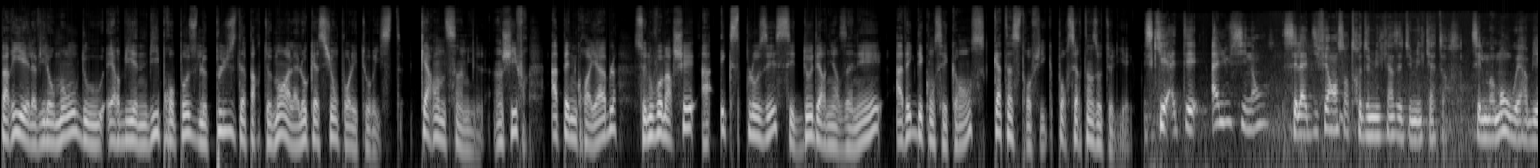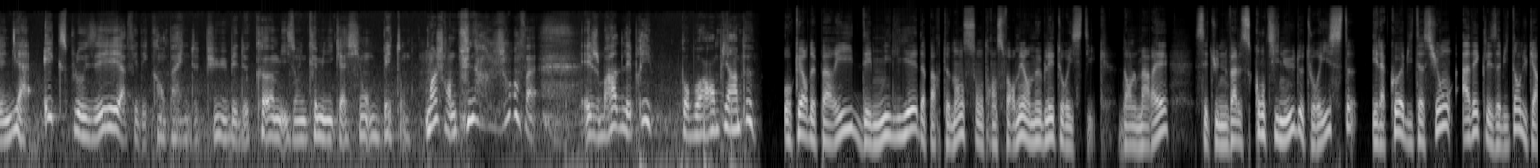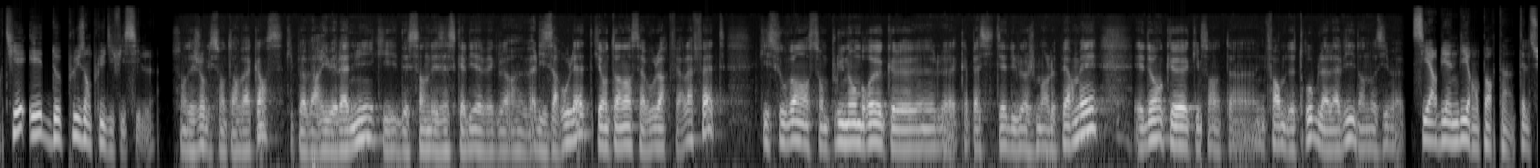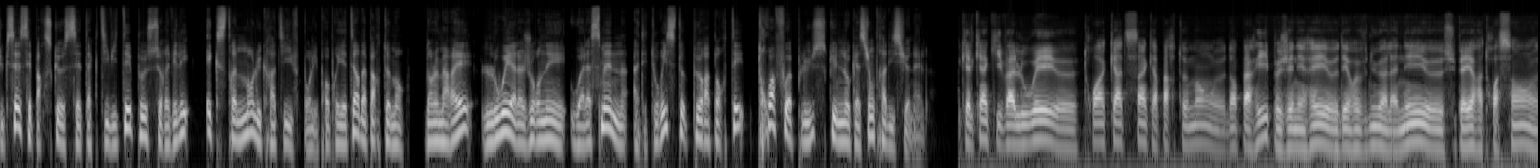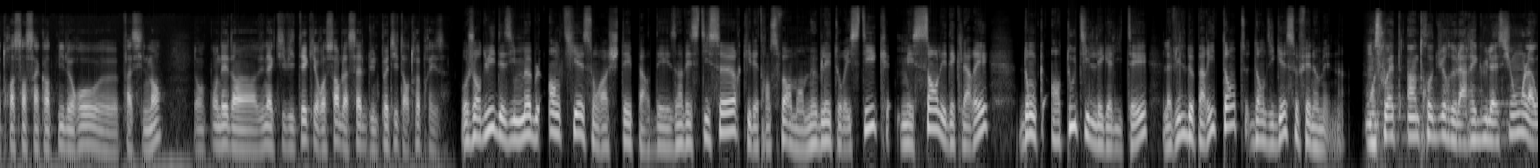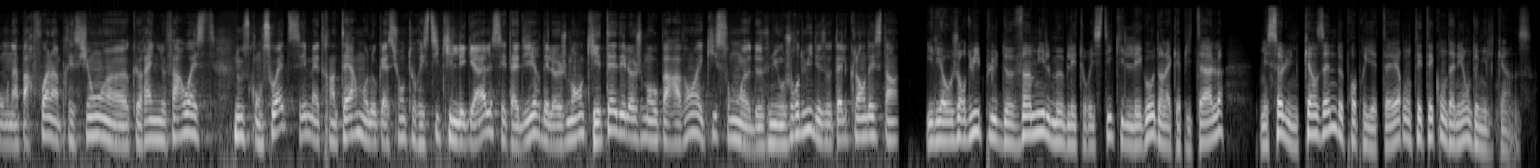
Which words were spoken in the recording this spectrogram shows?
Paris est la ville au monde où Airbnb propose le plus d'appartements à la location pour les touristes. 45 000, un chiffre à peine croyable. Ce nouveau marché a explosé ces deux dernières années avec des conséquences catastrophiques pour certains hôteliers. Ce qui a été hallucinant, c'est la différence entre 2015 et 2014. C'est le moment où Airbnb a explosé, a fait des campagnes de pub et de com, ils ont une communication béton. Moi, je rentre plus d'argent, enfin, et je brade les prix pour pouvoir remplir un peu. Au cœur de Paris, des milliers d'appartements sont transformés en meublés touristiques. Dans le Marais, c'est une valse continue de touristes et la cohabitation avec les habitants du quartier est de plus en plus difficile. Ce sont des gens qui sont en vacances, qui peuvent arriver la nuit, qui descendent les escaliers avec leur valise à roulettes, qui ont tendance à vouloir faire la fête, qui souvent sont plus nombreux que la capacité du logement le permet, et donc euh, qui sont une forme de trouble à la vie dans nos immeubles. Si Airbnb remporte un tel succès, c'est parce que cette activité peut se révéler extrêmement lucrative pour les propriétaires d'appartements. Dans le Marais, louer à la journée ou à la semaine à des touristes peut rapporter trois fois plus qu'une location traditionnelle. Quelqu'un qui va louer 3, 4, 5 appartements euh, dans Paris peut générer euh, des revenus à l'année euh, supérieurs à 300, 350 000 euros facilement. Donc on est dans une activité qui ressemble à celle d'une petite entreprise. Aujourd'hui, des immeubles entiers sont rachetés par des investisseurs qui les transforment en meublés touristiques, mais sans les déclarer. Donc en toute illégalité, la ville de Paris tente d'endiguer ce phénomène. On souhaite introduire de la régulation là où on a parfois l'impression euh, que règne le Far West. Nous, ce qu'on souhaite, c'est mettre un terme aux locations touristiques illégales, c'est-à-dire des logements qui étaient des logements auparavant et qui sont euh, devenus aujourd'hui des hôtels clandestins. Il y a aujourd'hui plus de 20 000 meublés touristiques illégaux dans la capitale, mais seule une quinzaine de propriétaires ont été condamnés en 2015.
